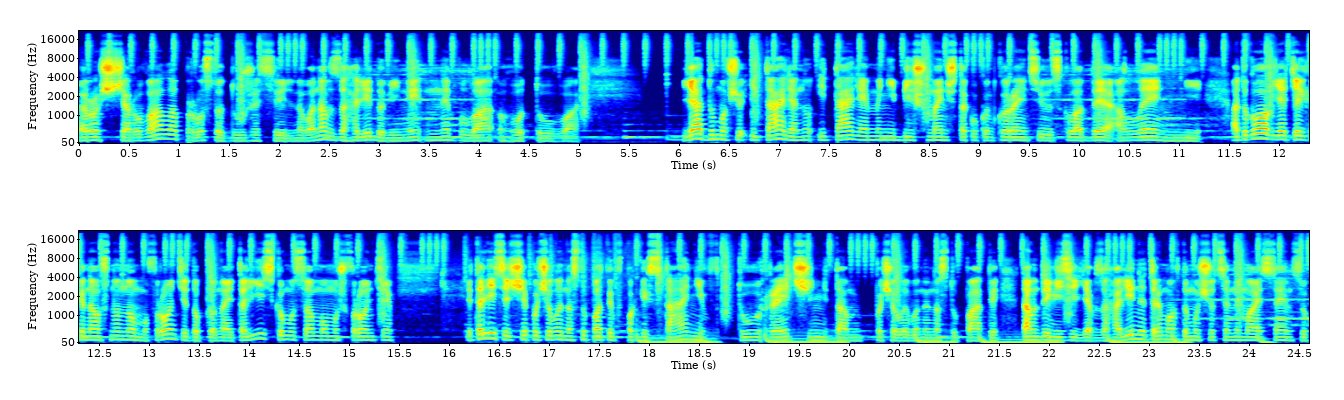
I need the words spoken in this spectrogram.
Розчарувала просто дуже сильно. Вона взагалі до війни не була готова. Я думав, що Італія, ну Італія мені більш-менш таку конкуренцію складе, але ні. Атакував я тільки на основному фронті, тобто на італійському самому ж фронті. Італійці ще почали наступати в Пакистані, в Туреччині там почали вони наступати. Там дивізії я взагалі не тримав, тому що це не має сенсу.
